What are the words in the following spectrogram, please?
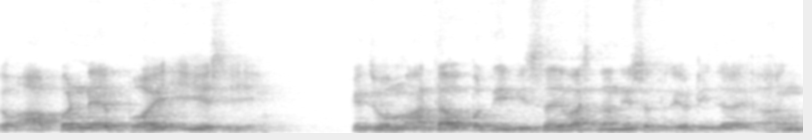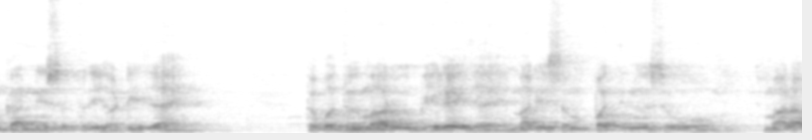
તો આપણને ભય એ છે કે જો માથા ઉપરથી વિષય વાસનાની છત્રી હટી જાય, અહંકારની છત્રી હટી જાય, તો બધું મારું ભેરાઈ જાય. મારી સંપત્તિનું શું? મારા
